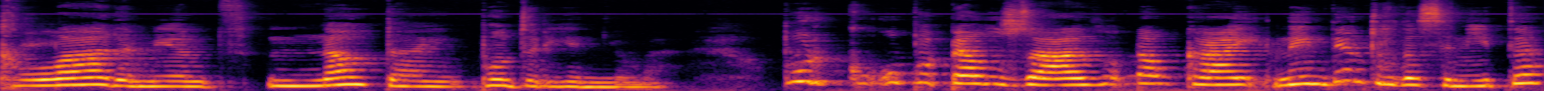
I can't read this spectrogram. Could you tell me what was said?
claramente não tem pontaria nenhuma porque o papel usado não cai nem dentro da sanita,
